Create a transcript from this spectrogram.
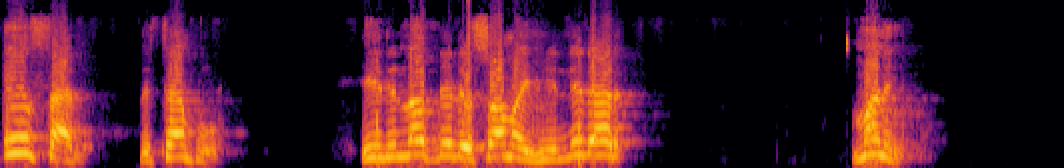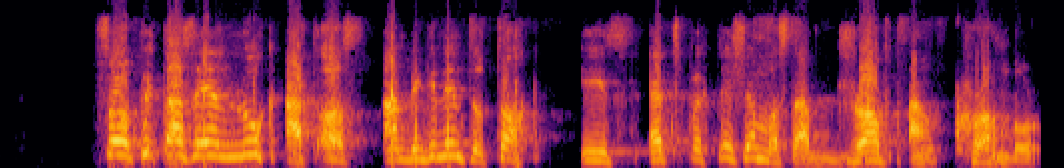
inside the temple. He did not need a sermon, he needed money. So Peter saying, Look at us, and beginning to talk. His expectation must have dropped and crumbled.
